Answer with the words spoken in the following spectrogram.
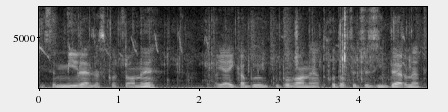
Jestem mile zaskoczony. A jajka były kupowane od hodowcy przez internet.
